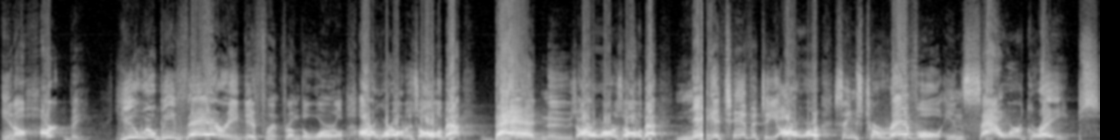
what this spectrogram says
in a heartbeat. You will be very different from the world. Our world is all about bad news. Our world is all about negativity. Our world seems to revel in sour grapes.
